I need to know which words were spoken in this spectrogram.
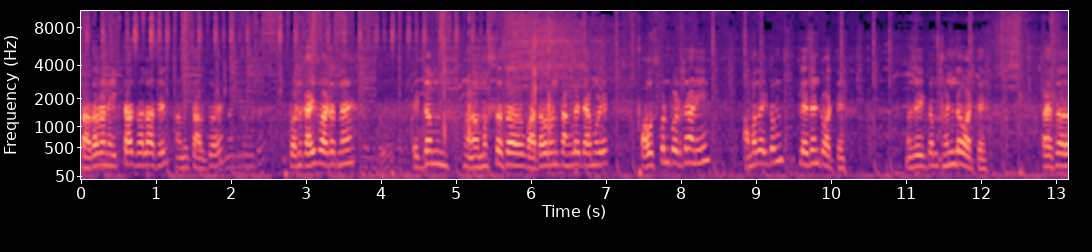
साधारण एक तास झाला असेल आम्ही चालतोय. पण काहीच वाटत नाही. एकदम मस्त असं वातावरण चांगलं आहे त्यामुळे पाऊस पण पडतो आणि आम्हाला एकदम प्लेझंट वाटते म्हणजे एकदम थंड वाटते काय असं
